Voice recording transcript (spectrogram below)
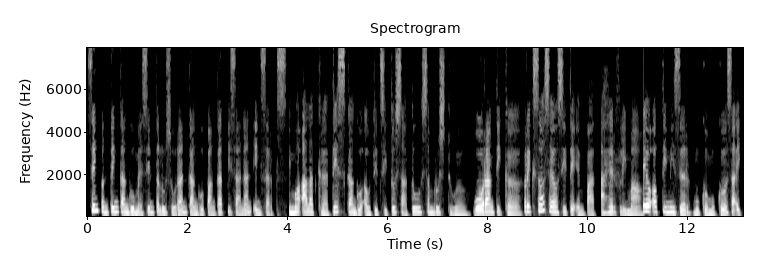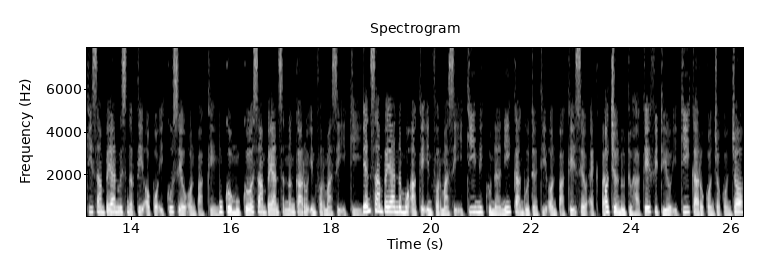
sing penting kanggo mesin telusuran kanggo pangkat pisanan ing SERPs. 5 alat gratis kanggo audit situs 1 Semrus 2. Worang 3. Periksa SEO Site 4. Akhir 5. SEO Optimizer. Mugo-mugo saiki sampean wis ngerti opo iku SEO on page. Mugo-mugo sampean seneng karo informasi iki. Yen sampean nemokake informasi iki migunani kanggo dadi on page SEO expert. Ojo nuduhake video iki karo konco-konco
